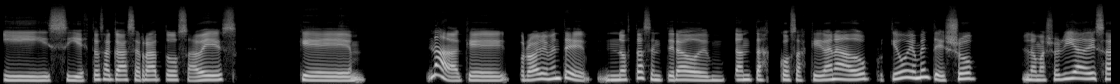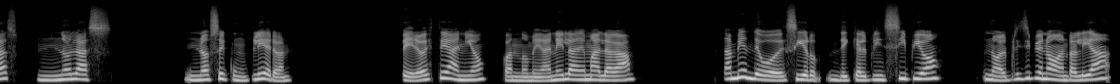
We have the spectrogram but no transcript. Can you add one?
y si estás acá hace rato, sabes que nada, que probablemente no estás enterado de tantas cosas que he ganado, porque obviamente yo, la mayoría de esas, no las, no se cumplieron. Pero este año, cuando me gané la de Málaga, también debo decir de que al principio, no, al principio no, en realidad,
